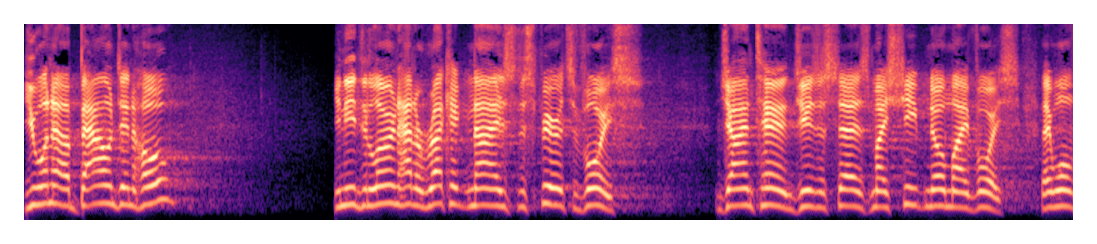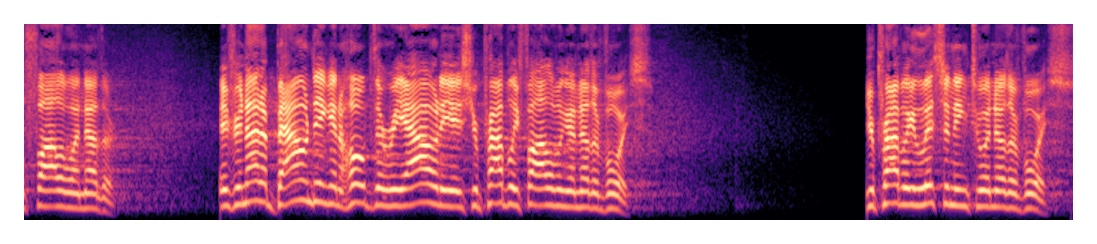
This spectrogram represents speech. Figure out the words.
You want to abound in hope? You need to learn how to recognize the Spirit's voice. John 10, Jesus says, My sheep know my voice they won't follow another. If you're not abounding in hope, the reality is you're probably following another voice. You're probably listening to another voice.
